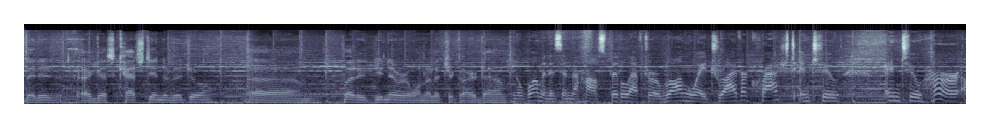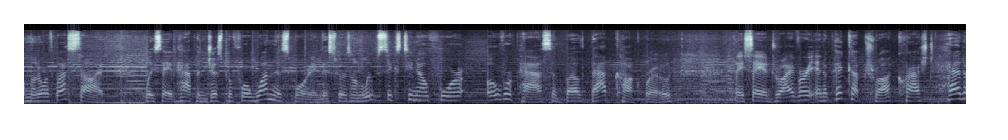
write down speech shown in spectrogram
They did, I guess, catch the individual. Um, but it, you never want to let your guard down. A woman is in the hospital after a wrong-way driver crashed into into her on the northwest side. Police say it happened just before one this morning. This was on Loop 1604 overpass above Babcock Road. They say a driver in a pickup truck crashed head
